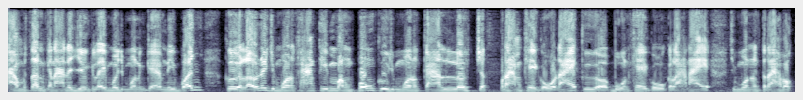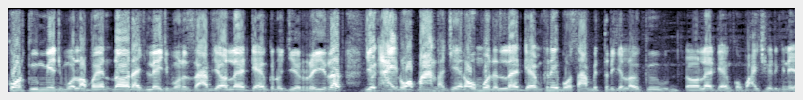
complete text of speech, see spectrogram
5មួយសិនកណាដែលយើងកន្លែងមួយជាមួយនឹងហ្គេមនេះវិញគឺឥឡូវនេះជាមួយនឹងខាងធីមបងកំពង់គឺជាមួយនឹងការលើស 75k goal ដែរគឺ 4k goal កន្លះដែរជាមួយនឹងត្រាស់របស់គាត់គឺមានជាមួយ Lavender ដែលលេងជាមួយនឹង Xavier late game ក៏ដូចជា Ririt យើងអាចរាប់បានថាជា Rome មួយដែល late game គ្នាព្រោះសារ battery ឥឡូវគឺ late game ក៏វាយឈឺដូចគ្នា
